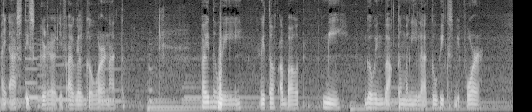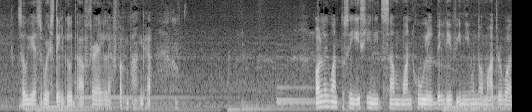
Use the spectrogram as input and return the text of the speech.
I asked this girl if I will go or not. By the way, we talked about me going back to Manila two weeks before. So yes, we're still good after I left Pampanga. All I want to say is you need someone who will believe in you no matter what.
